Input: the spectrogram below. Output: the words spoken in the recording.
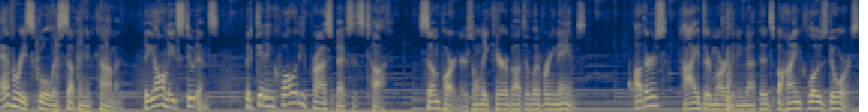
Every school has something in common. They all need students. But getting quality prospects is tough. Some partners only care about delivering names. Others hide their marketing methods behind closed doors,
